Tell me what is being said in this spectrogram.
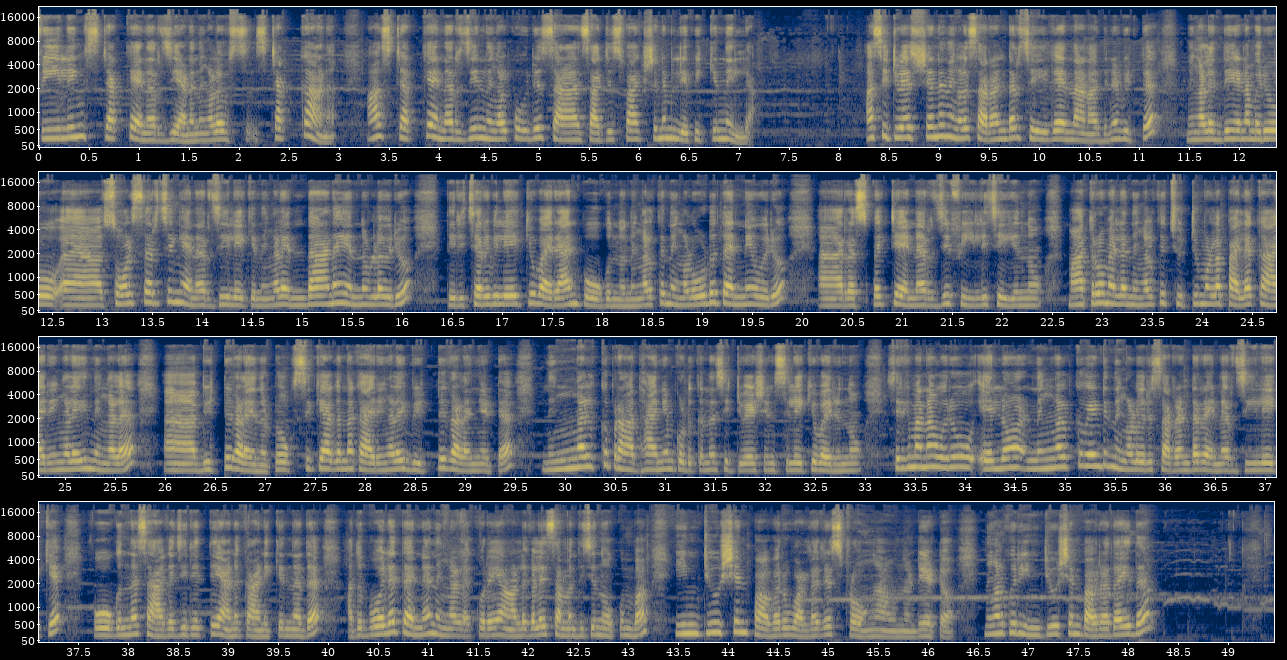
ഫീലിംഗ് സ്റ്റക്ക് എനർജിയാണ് നിങ്ങൾ സ്റ്റക്കാണ് ആ സ്റ്റക്ക് എനർജിയിൽ നിങ്ങൾക്ക് ഒരു സാറ്റിസ്ഫാക്ഷനും ലഭിക്കുന്നില്ല. ആ സിറ്റുവേഷനെ നിങ്ങൾ സറണ്ടർ ചെയ്യുക എന്നാണ്. അതിനെ വിട്ട് നിങ്ങൾ എന്ത് ചെയ്യണം? ഒരു സോൾ സെർച്ചിങ് എനർജിയിലേക്ക് നിങ്ങൾ എന്താണ് എന്നുള്ള ഒരു തിരിച്ചറിവിലേക്ക് വരാൻ പോകുന്നു. നിങ്ങൾക്ക് നിങ്ങളോട് തന്നെ ഒരു റെസ്പെക്റ്റ് എനർജി ഫീൽ ചെയ്യുന്നു. മാത്രവുമല്ല നിങ്ങൾക്ക് ചുറ്റുമുള്ള പല കാര്യങ്ങളെയും നിങ്ങൾ വിട്ടുകളയുന്നു. ടോക്സിക് ആകുന്ന കാര്യങ്ങളെ വിട്ട് കളഞ്ഞിട്ട് നിങ്ങൾക്ക് പ്രാധാന്യം കൊടുക്കുന്ന സിറ്റുവേഷൻസിലേക്ക് വരുന്നു. ശരിക്കും പറഞ്ഞാൽ ഒരു എല്ലോ നിങ്ങൾക്ക് വേണ്ടി നിങ്ങളൊരു സറണ്ടർ എനർജിയിലേക്ക് പോകുന്ന സാഹചര്യത്തെയാണ് കാണിക്കുന്നത്. അതുപോലെ തന്നെ നിങ്ങൾ കുറേ ആളുകളെ സംബന്ധിച്ച് നോക്കുമ്പോൾ ഇന്റ്യൂഷൻ പവർ വളരെ സ്ട്രോങ് ആവുന്നുണ്ട് കേട്ടോ. നിങ്ങൾക്കൊരു ഇന്റ്യൂഷൻ പവർ അതായത്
